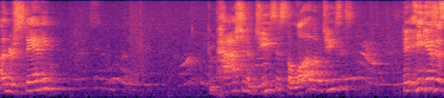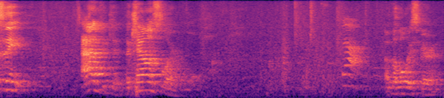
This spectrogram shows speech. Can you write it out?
understanding, compassion of Jesus, the love of Jesus. He, he gives us the advocate, the counselor of the Holy Spirit.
